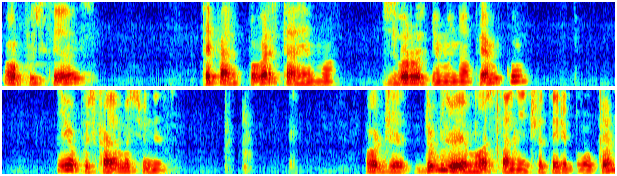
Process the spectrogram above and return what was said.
Опустились. Тепер повертаємо в зворотньому напрямку і опускаємось униз. Отже, дублюємо останні 4 блоки.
